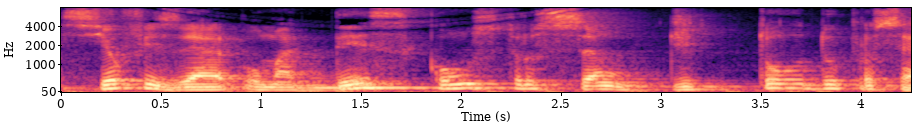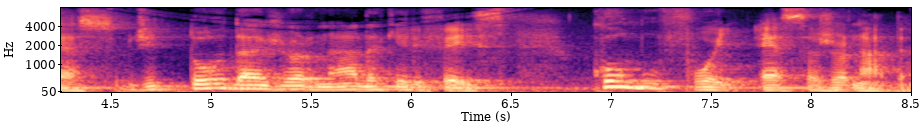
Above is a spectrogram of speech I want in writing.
se eu fizer uma desconstrução de todo o processo, de toda a jornada que ele fez, como foi essa jornada?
